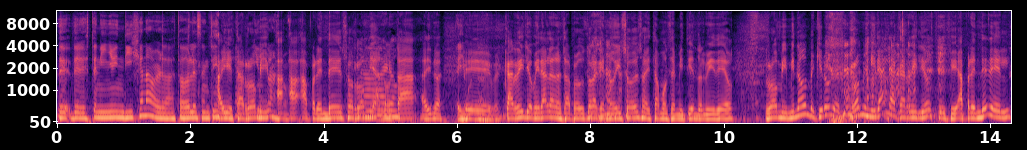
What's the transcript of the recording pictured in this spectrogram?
de, de este niño indígena, ¿verdad? Este adolescente indígena. Ahí está, Romy. otras a- no. a- aprende eso, Romy. Claro. Anotá. Ahí no- eh, Carrillo, mirala a nuestra productora que no hizo eso. Ahí estamos emitiendo el video. Romy, mira, me quiero que. Romy, mirale a Carrillo. Sí, sí. Aprende de él.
